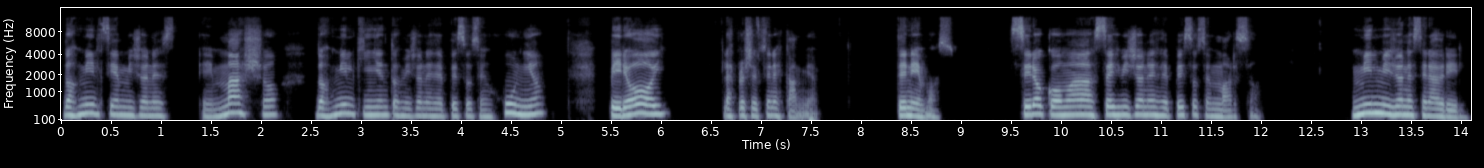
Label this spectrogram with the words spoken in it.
2.100 millones en mayo, 2.500 millones de pesos en junio, pero hoy las proyecciones cambian. Tenemos 0,6 billones de pesos en marzo, 1.000 millones en abril,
